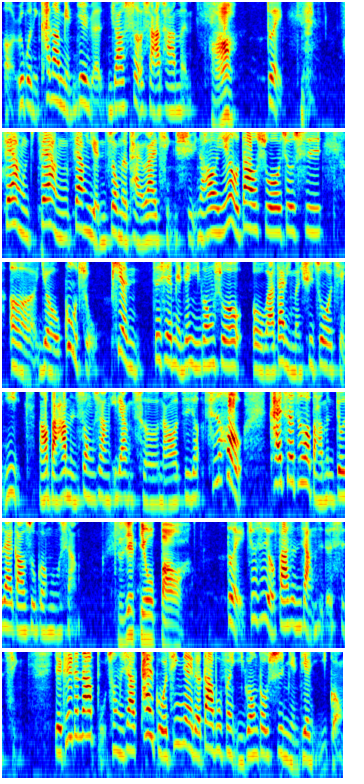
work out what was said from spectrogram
呃，如果你看到缅甸人，你就要射杀他们。啊，对。非常非常非常严重的排外情绪，然后也有到说就是呃有雇主骗这些缅甸移工说哦，我要带你们去做检疫，然后把他们送上一辆车，然后之之后开车之后把他们丢在高速公路上，直接丢包啊。对，就是有发生这样子的事情，也可以跟大家补充一下，泰国境内的大部分移工都是缅甸移工。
